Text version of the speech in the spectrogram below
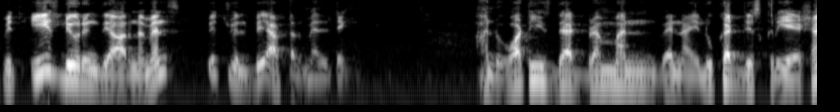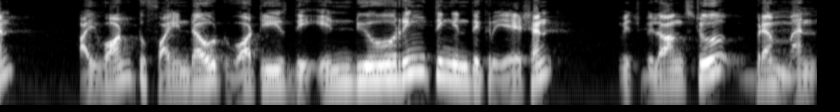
which is during the ornaments, which will be after melting. And what is that Brahman? When I look at this creation, I want to find out what is the enduring thing in the creation which belongs to Brahman.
